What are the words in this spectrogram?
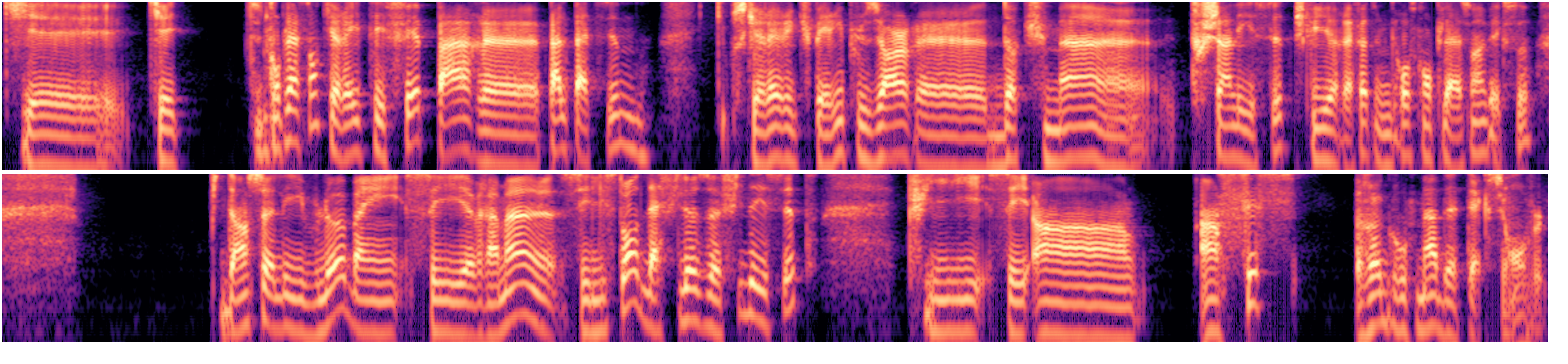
qui est, qui est une compilation qui aurait été faite par euh, Palpatine, qui aurait récupéré plusieurs euh, documents euh, touchant les sites, puis lui aurait fait une grosse compilation avec ça. Puis dans ce livre-là, ben c'est vraiment c'est l'histoire de la philosophie des sites. Puis c'est en, en six regroupements de textes, si on veut.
